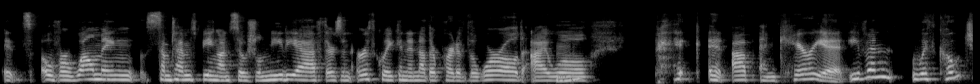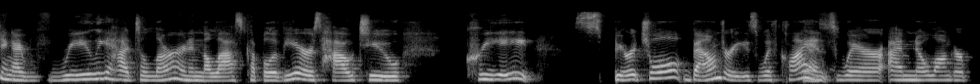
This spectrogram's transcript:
It's overwhelming. Sometimes being on social media, if there's an earthquake in another part of the world, I mm-hmm. will. Mm-hmm pick it up and carry it. Even with coaching, I've really had to learn in the last couple of years how to create spiritual boundaries with clients yes. where I'm no longer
